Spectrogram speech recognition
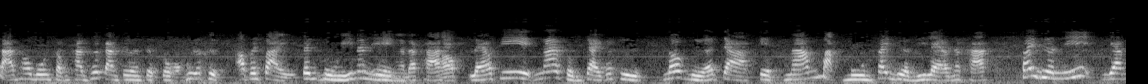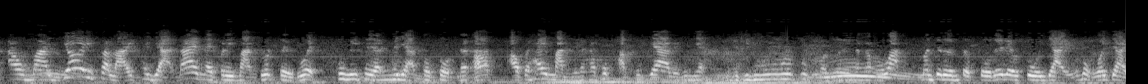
สารฮอร์โมนสำคัญเพื่อการเจริญเติบโตของพืชก็คือ เอาไปใส่เป็นปุ๋ยนั่นเองอะนะคะครับแล้วที่น่าสนใจก็คือนอกเหนือจากเก็บน้ำหมักมูลไส้เดือนนี้แล้วนะคะ ไส้เดือนนี้ยังเอามาย่อยสลายขยะได้ในปริมาณรวดเร็วด้วยคุณมีขยะขยะสดๆนะคะเอาไปให้มันเนี่ยนะคะพวกผักพวกหญ้าอะไรพวกเนี้ยมันจะกินรุบๆหมดเลยนะคะเพราะว่ามันเจริญเติบโตได้เร็วตัวใหญ่เขาบอกว่าใหญ่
